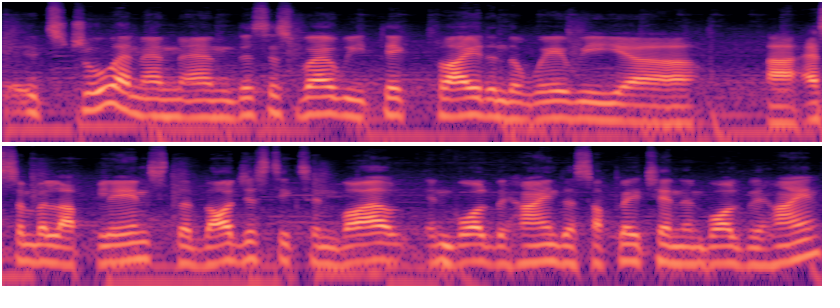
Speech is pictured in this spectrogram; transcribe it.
it's true and, and, and this is where we take pride in the way we uh, uh, assemble our planes, the logistics involved, involved behind, the supply chain involved behind.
